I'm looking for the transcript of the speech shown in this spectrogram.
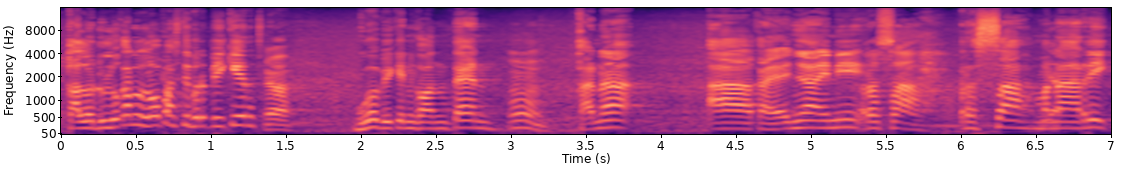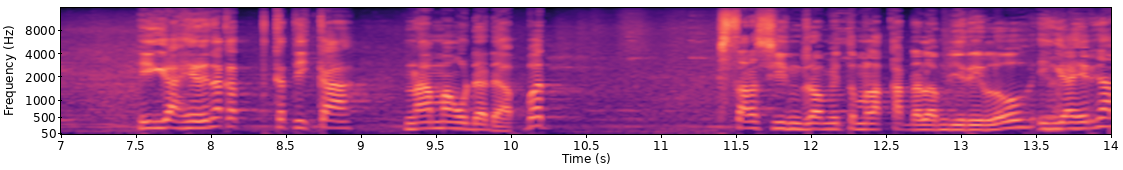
kalau dulu kan lo pasti berpikir Ya. gua bikin konten Hmm. karena ah, kayaknya ini Resah. resah, menarik. Hingga akhirnya ket- ketika nama udah dapet star syndrome itu melekat dalam diri lo, hingga akhirnya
